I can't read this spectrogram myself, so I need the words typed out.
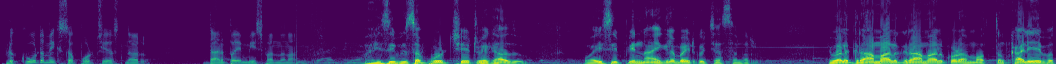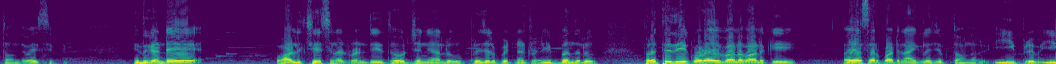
ఇప్పుడు కూటమికి సపోర్ట్ చేస్తున్నారు. దానిపై మీ స్పందన? వైసీపీ సపోర్ట్ చేయటమే కాదు వైసీపీ నాయకులే బయటకు వచ్చేస్తున్నారు. ఇవాళ గ్రామాలు గ్రామాలు కూడా మొత్తం ఖాళీ అయిపోతుంది వైసీపీ. ఎందుకంటే వాళ్ళు చేసినటువంటి దౌర్జన్యాలు ప్రజలు పెట్టినటువంటి ఇబ్బందులు ప్రతిదీ కూడా ఇవాళ వాళ్ళకి వైఎస్ఆర్ పార్టీ నాయకులే చెప్తా ఉన్నారు. ఈ ఈ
